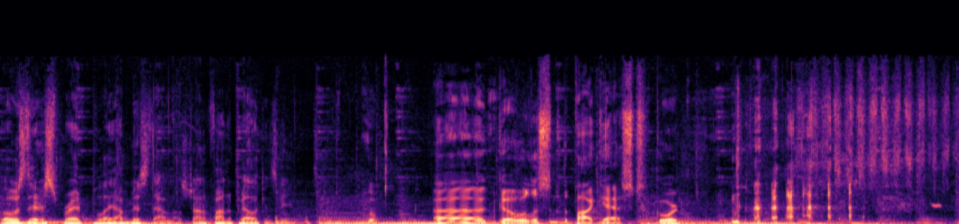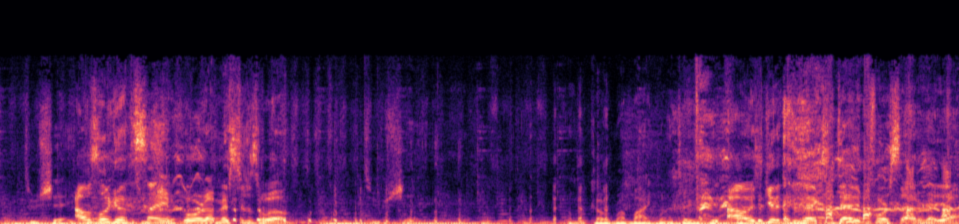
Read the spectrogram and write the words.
What was their spread play? I missed that one. I was trying to find the Pelicans game. Uh, go listen to the podcast, Cord. Touche. I was looking at the same chord. I missed it as well. Touche. I'm gonna cover my mic when I tell you. To get I always get it the next day before Saturday. Yeah.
